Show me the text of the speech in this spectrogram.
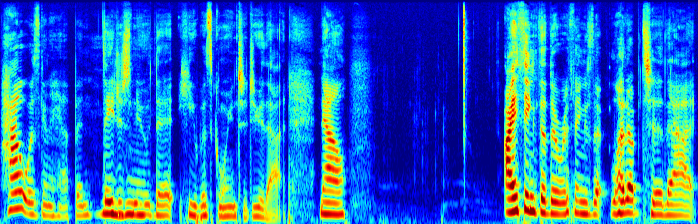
how it was going to happen, they just knew mm-hmm. that He was going to do that. Now, I think that there were things that led up to that.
